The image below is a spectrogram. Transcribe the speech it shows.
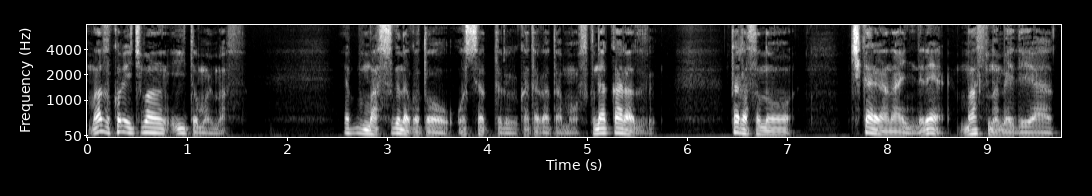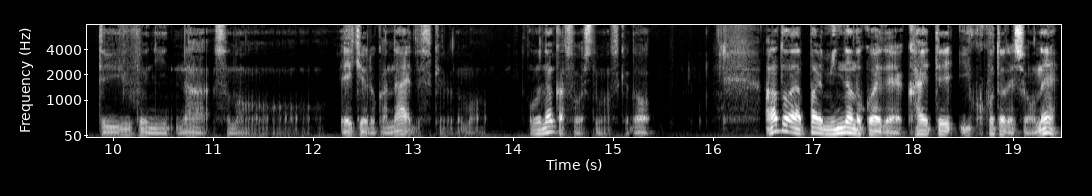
まずこれ一番いいと思います。やっぱまっすぐなことをおっしゃってる方々も少なからずただその力がないんでねマスのメディアっていうふうになその影響力はないですけれども俺なんかそうしてますけどあとはやっぱりみんなの声で変えていくことでしょうね。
